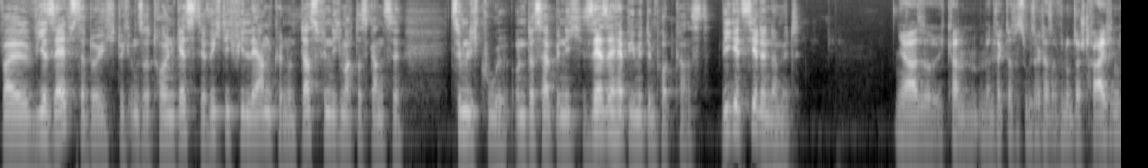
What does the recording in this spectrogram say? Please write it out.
weil wir selbst dadurch, durch unsere tollen Gäste, richtig viel lernen können. Und das, finde ich, macht das Ganze ziemlich cool. Und deshalb bin ich sehr, sehr happy mit dem Podcast. Wie geht's dir denn damit? Ja, also ich kann im Endeffekt das, was du gesagt hast, einfach nur unterstreichen.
